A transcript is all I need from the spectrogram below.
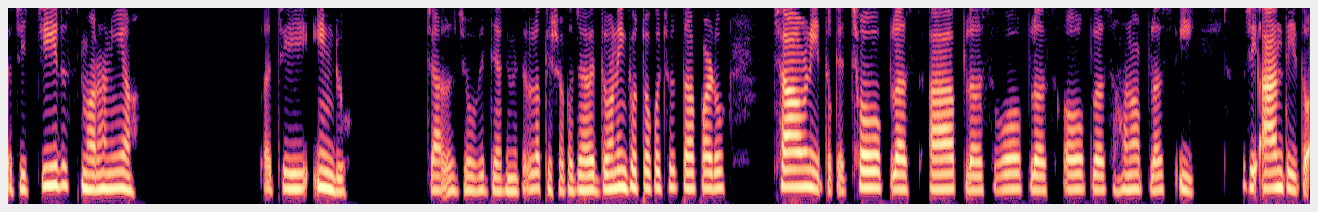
પછી ચીર સ્મરણીય પછી ઈંડુ. ચાલો જો વિદ્યાર્થી મિત્રો લખી શકો છો. હવે ધ્વનિ ઘટકો છૂટા પાડો. છાવણી તો કે છ પ્લસ આ પ્લસ વ પ્લસ અ પ્લસ હણ પ્લસ ઈ. પછી આંતી તો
